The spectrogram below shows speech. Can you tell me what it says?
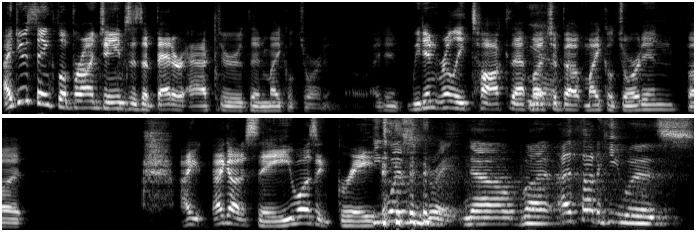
I do think LeBron James is a better actor than Michael Jordan, though. I didn't. We didn't really talk that much Yeah. about Michael Jordan, but I I gotta say he wasn't great. He wasn't great, no, but I thought he was.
